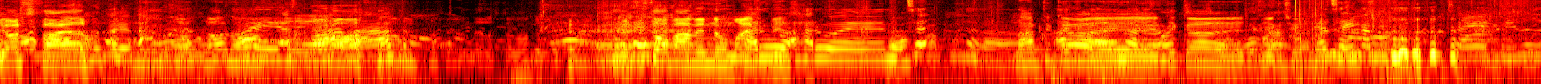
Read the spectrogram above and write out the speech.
Shots fired. Nå, nå. Nej, jeg spørger bare. Du står bare og venter på mig, Har du, har du øh, tændt den, eller? Nej, men det gør, øh, det gør øh, direktøren. Jeg tænker, du kunne tage et billede.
